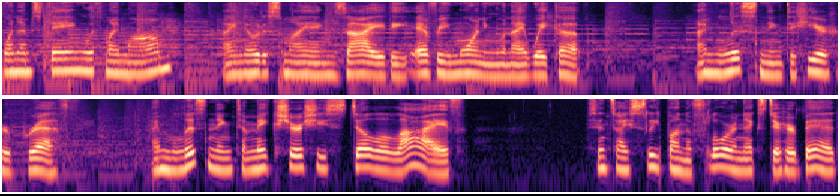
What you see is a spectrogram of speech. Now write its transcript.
When I'm staying with my mom, I notice my anxiety every morning when I wake up. I'm listening to hear her breath. I'm listening to make sure she's still alive. Since I sleep on the floor next to her bed,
